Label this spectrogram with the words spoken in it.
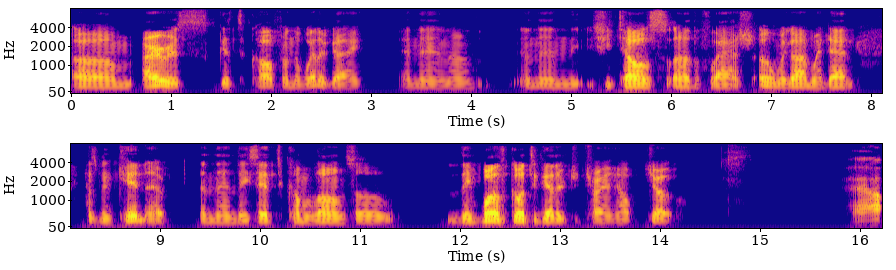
um Iris gets a call from the weather guy, and then uh, and then she tells uh, the Flash, "Oh my God, my dad has been kidnapped," and then they said to come alone, so they both go together to try and help Joe. Uh,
